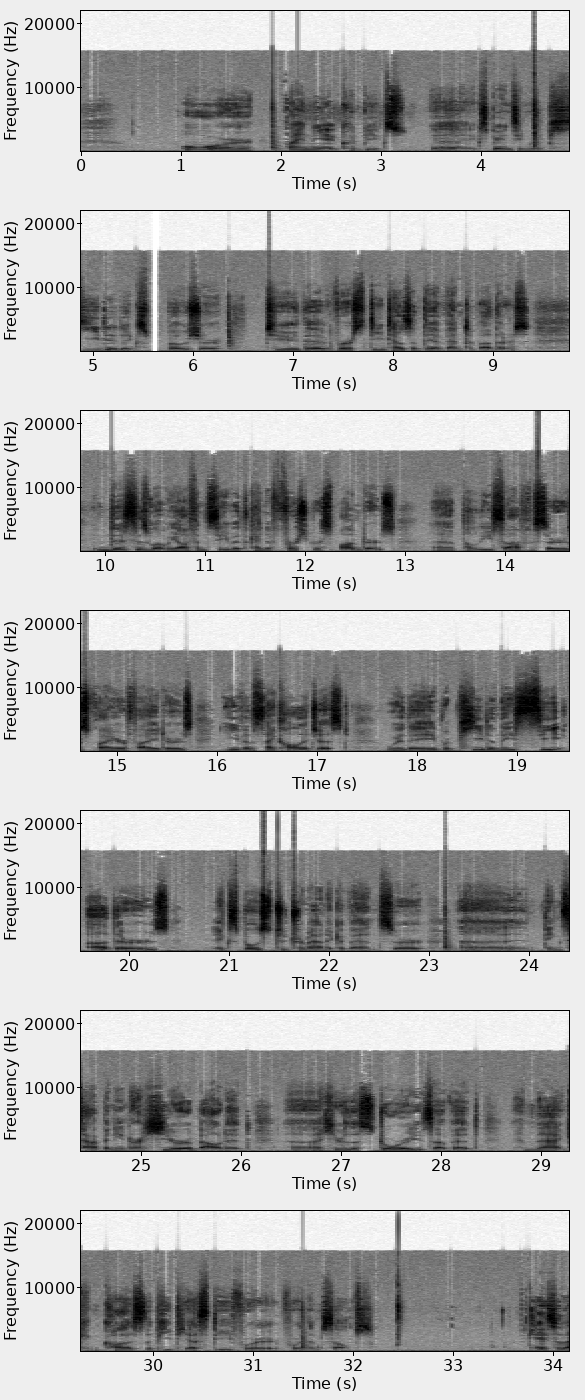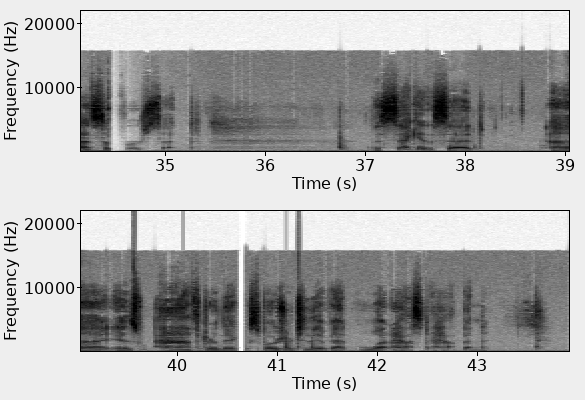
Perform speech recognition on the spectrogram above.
or finally, it could be ex uh, experiencing repeated exposure to the verse details of the event of others. This is what we often see with kind of first responders, uh, police officers, firefighters, even psychologists, where they repeatedly see others exposed to traumatic events or uh, things happening or hear about it, uh, hear the stories of it, and that can cause the PTSD for, for themselves. Okay, so that's the first set. The second set uh, is after the exposure to the event, what has to happen?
